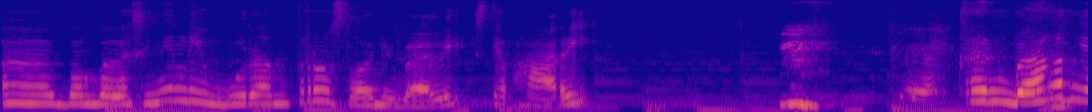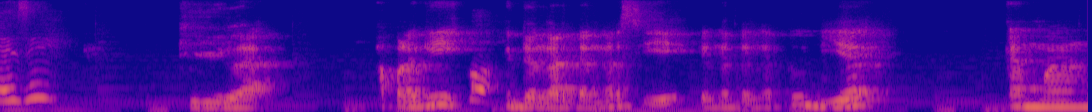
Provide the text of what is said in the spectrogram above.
uh, Bang Bagas ini liburan terus loh di Bali setiap hari. Hmm. Keren banget gak sih? Gila. Apalagi dengar-dengar sih, dengar-dengar tuh dia emang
